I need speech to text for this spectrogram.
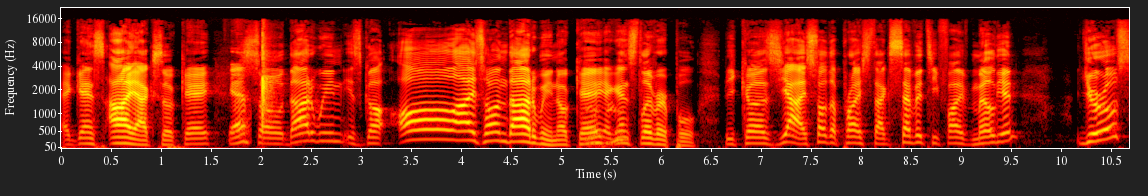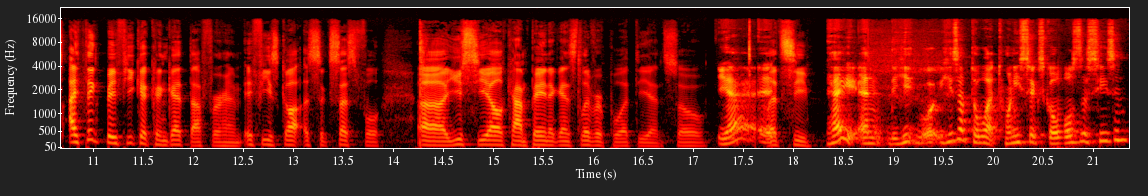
against Ajax, okay? Yeah. So Darwin is got all eyes on Darwin, okay, Mhm. against Liverpool. Because yeah, I saw the price tag 75 million euros. I think Benfica can get that for him if he's got a successful uh, UCL campaign against Liverpool at the end. So Yeah. it- let's see. hey, and he he's up to what 26 goals this season,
